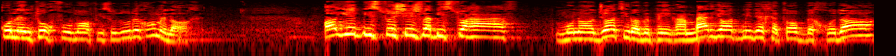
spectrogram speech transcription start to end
قل ان تخفوا ما فی صدورکم الى آخر. آیه 26 و 27 مناجاتی را به پیغمبر یاد میده خطاب به خدا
